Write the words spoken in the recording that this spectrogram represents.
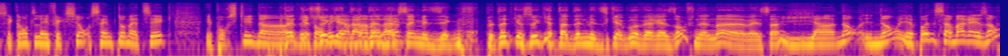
c'est contre l'infection symptomatique. Et pour ce Peut-être que ceux qui attendaient le vaccin peut-être que ceux qui attendaient le Medicago avaient raison finalement, euh, Vincent. Il y en non, non, il n'y a pas nécessairement raison.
